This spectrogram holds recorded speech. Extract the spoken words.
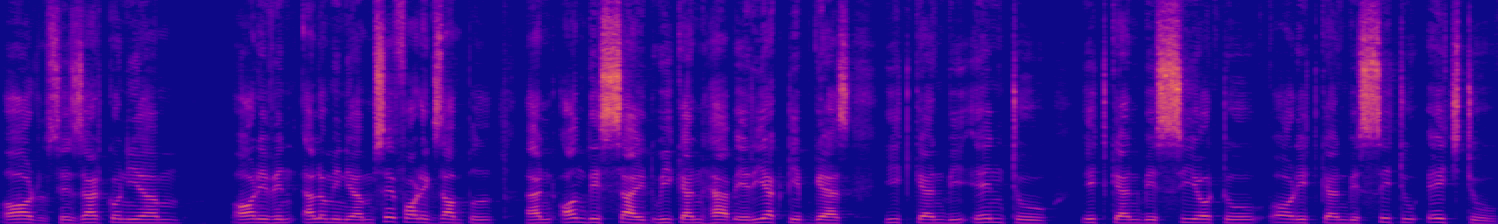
or say zirconium or even aluminum say for example and on this side we can have a reactive gas. It can be N2 it can be CO2 or it can be C2H2.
